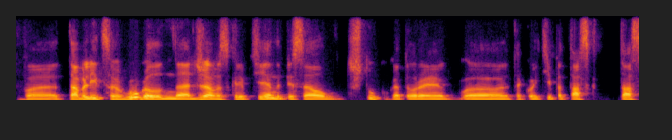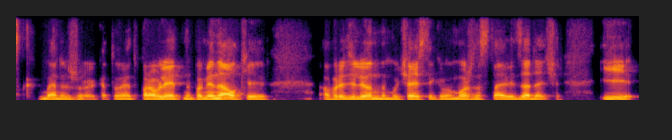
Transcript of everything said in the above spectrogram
в таблицах Google на JavaScript написал штуку, которая э, такой типа task, task менеджера, который отправляет напоминалки определенным участникам, и можно ставить задачи. И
